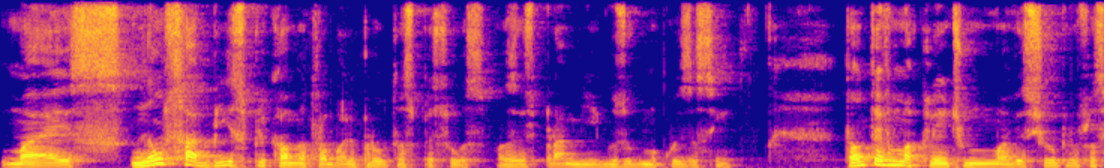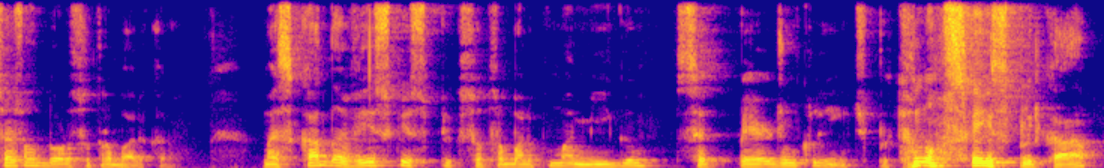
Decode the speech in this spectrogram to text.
mas não sabia explicar o meu trabalho para outras pessoas, às vezes para amigos, alguma coisa assim. Então teve uma cliente uma vez chegou para mim e falou, Sérgio, eu adoro o seu trabalho, cara. Mas cada vez que eu explico o seu trabalho para uma amiga, você perde um cliente, porque eu não sei explicar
